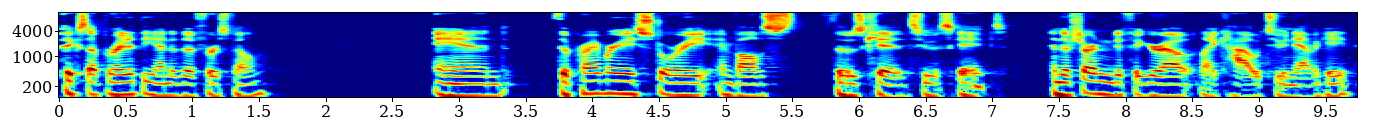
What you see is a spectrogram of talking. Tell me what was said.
picks up right at the end of the first film, and the primary story involves those kids who escaped, and they're starting to figure out like how to navigate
